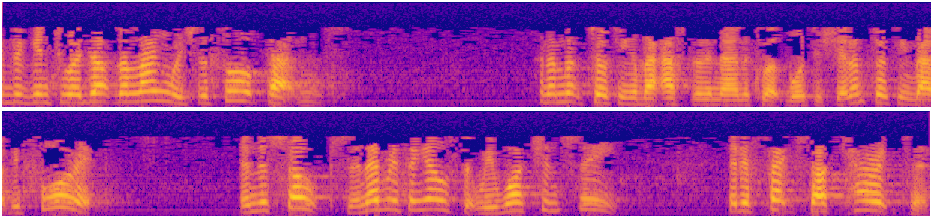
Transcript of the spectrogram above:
You begin to adopt the language, the thought patterns. And I'm not talking about after the 9 o'clock watershed, I'm talking about before it. In the soaps and everything else that we watch and see. It affects our character.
